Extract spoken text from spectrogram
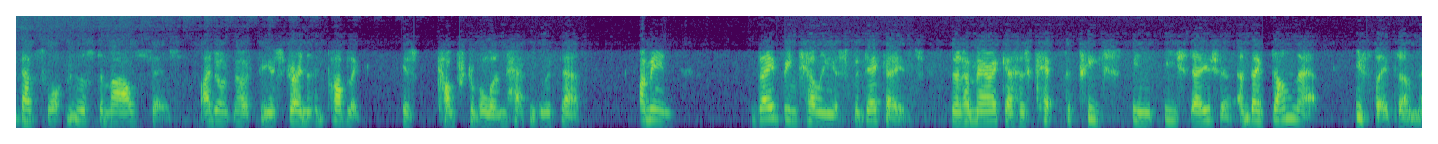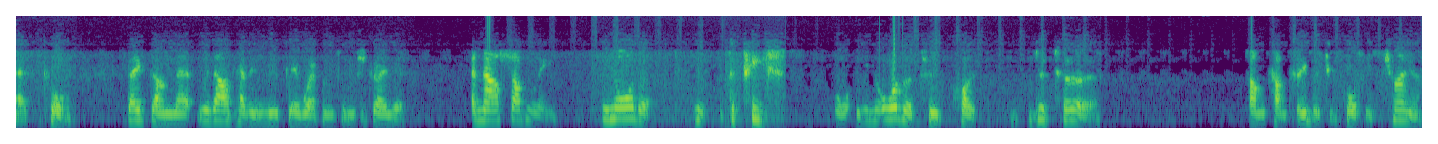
That's what Minister Marles says. I don't know if the Australian public is comfortable and happy with that. I mean, they've been telling us for decades that America has kept the peace in East Asia, and they've done that, if they've done that at all they've done that without having nuclear weapons in Australia. And now suddenly, in order to, peace, or in order to, quote, deter some country, which of course is China,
